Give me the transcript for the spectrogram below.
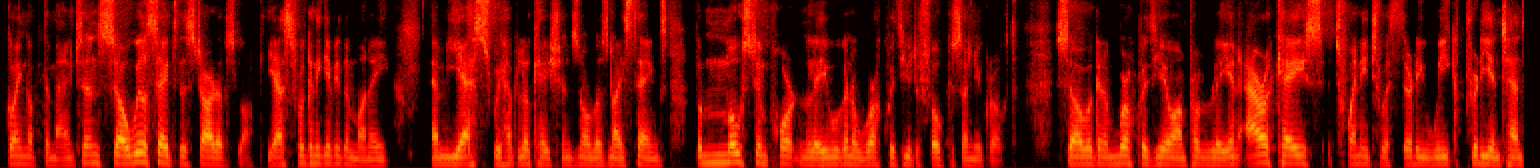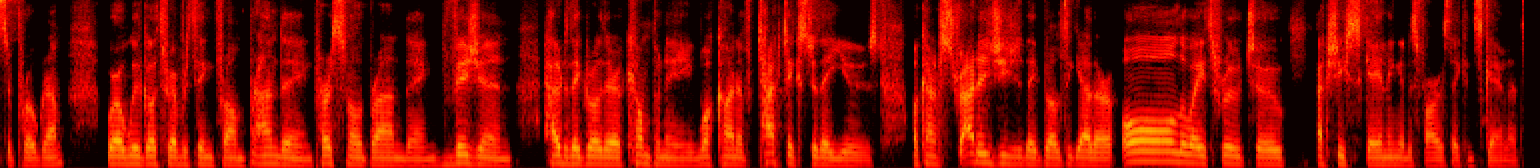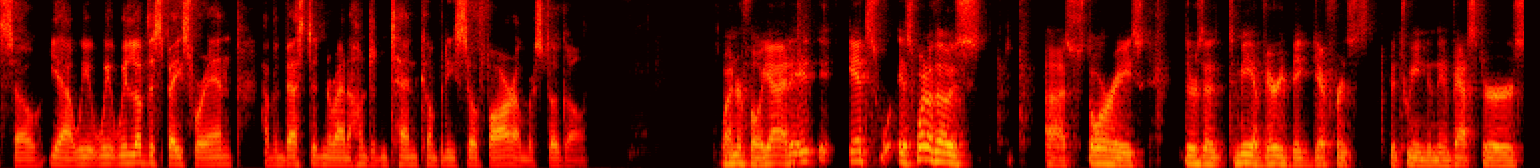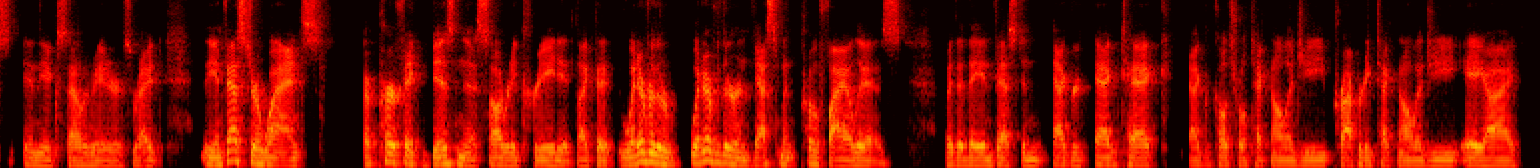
going up the mountain. So we'll say to the startups, look, yes, we're going to give you the money. And um, yes, we have locations and all those nice things. But most importantly, we're going to work with you to focus on your growth. So we're going to work with you on probably, in our case, a 20 to a 30 week, pretty intensive program where we'll go through everything from branding, personal branding, vision, how do they grow their company, what kind of tactics do they use, what kind of strategy do they build together, all the way through to actually scaling it as far as they can scale it. So yeah, we we we love the space we're in. Have invested in around 110 companies so far, and we're still going. Wonderful. Yeah, it, it, it's it's one of those uh, stories. There's a to me a very big difference between the investors and the accelerators. Right, the investor wants a perfect business already created, like that whatever their whatever their investment profile is, whether they invest in agri- ag tech, agricultural technology, property technology, AI,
